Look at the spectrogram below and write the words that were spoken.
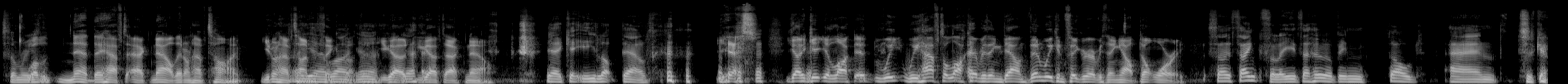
for some reason. Well, Ned, they have to act now. They don't have time. You don't have Oh, time yeah, to think right, about yeah, that. You got yeah. you have to act now. yeah, get you locked down. Yes, you got to get you locked. We we have to lock everything down. Then we can figure everything out. Don't worry. so thankfully, the WHO have been told and to go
